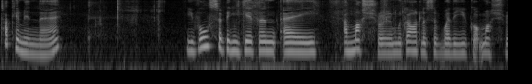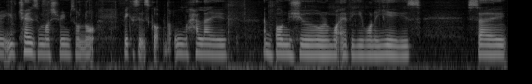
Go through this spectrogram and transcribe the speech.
tuck him in there You've also been given a a mushroom, regardless of whether you've got mushroom, you've chosen mushrooms or not, because it's got the, all the hello and bonjour and whatever you want to use. So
